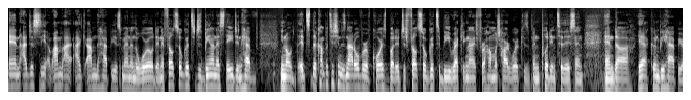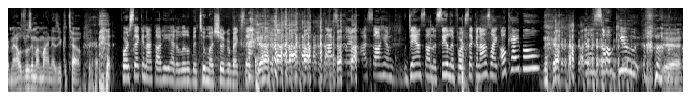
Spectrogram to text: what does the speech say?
and I just see, I'm, I, I, I'm the happiest man in the world, and it felt so good to just be on that stage and have, you know, it's the competition is not over, of course, but it just felt so good to be recognized for how much hard work has been put into this, and and uh, yeah, couldn't be happier, man. I was losing my mind as you could tell. For a second, I thought he had a little bit too much sugar backstage. I swear, I saw him dance on the ceiling for a second. I was like, okay, boo. it was so cute. yeah.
